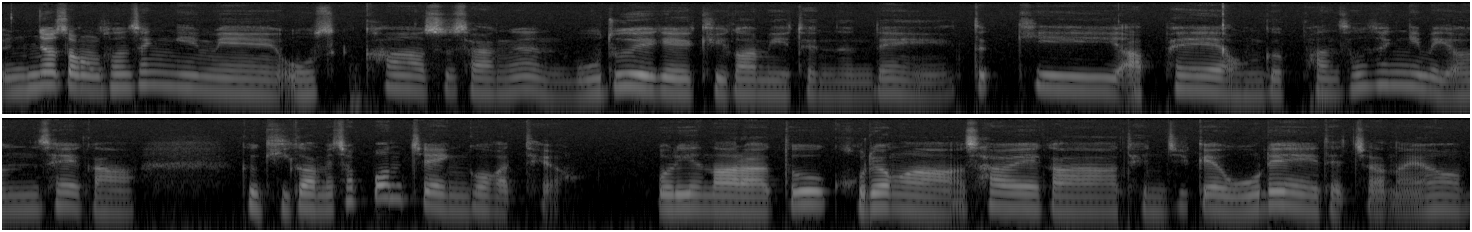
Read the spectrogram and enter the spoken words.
윤여정 선생님의 오스카 수상은 모두에게 귀감이 됐는데 특히 앞에 언급한 선생님의 연세가 그 귀감의 첫 번째인 것 같아요. 우리나라도 고령화 사회가 된 지 꽤 오래 됐잖아요.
